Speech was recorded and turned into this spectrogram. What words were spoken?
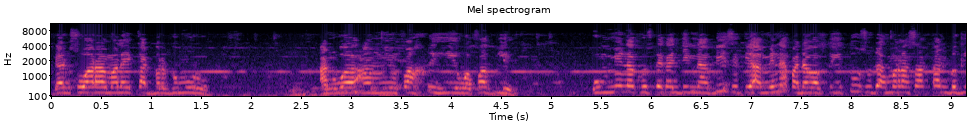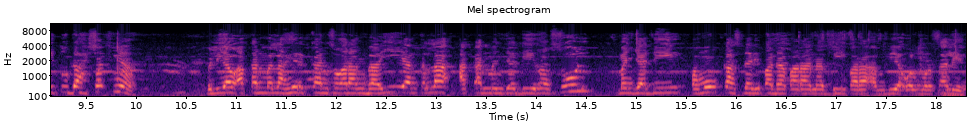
dan suara malaikat bergemuruh. Anwa amin wa fadlih Ummina Gusti Kanjeng Nabi Siti Aminah pada waktu itu sudah merasakan begitu dahsyatnya. Beliau akan melahirkan seorang bayi yang kelak akan menjadi rasul, menjadi pemungkas daripada para nabi, para anbiya wal mursalin.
